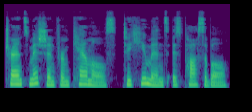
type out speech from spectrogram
transmission from camels to humans is possible.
